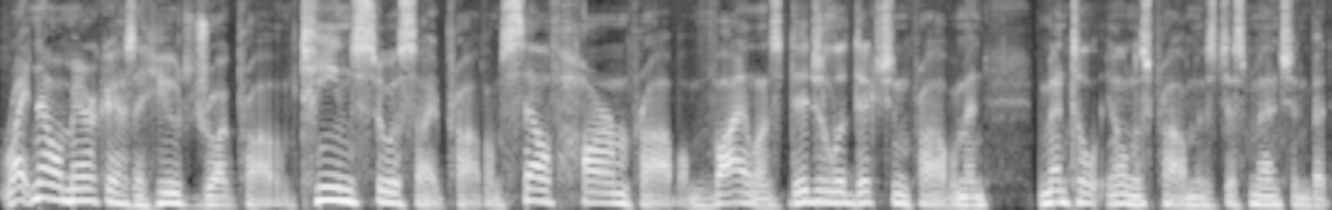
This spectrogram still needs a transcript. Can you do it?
Right now, America has a huge drug problem, teen suicide problem, self harm problem, violence, digital addiction problem, and mental illness problem, as just mentioned. But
